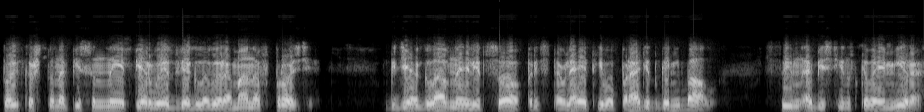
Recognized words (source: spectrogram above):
только что написанные первые две главы романа в прозе, где главное лицо представляет его прадед Ганнибал, сын абиссинского эмира,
